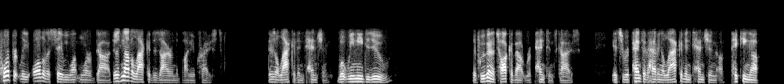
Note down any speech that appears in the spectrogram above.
Corporately, all of us say we want more of God. There's not a lack of desire in the body of Christ. There's a lack of intention. What we need to do, if we're going to talk about repentance, guys, it's repent of having a lack of intention of picking up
